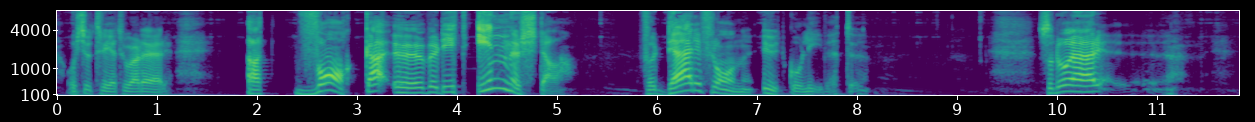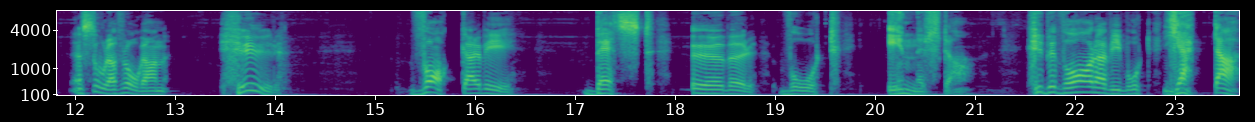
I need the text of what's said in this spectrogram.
och 23 tror jag det är. Att vaka över ditt innersta, för därifrån utgår livet. Så då är eh, den stora frågan, hur vakar vi bäst över vårt innersta? Hur bevarar vi vårt hjärta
